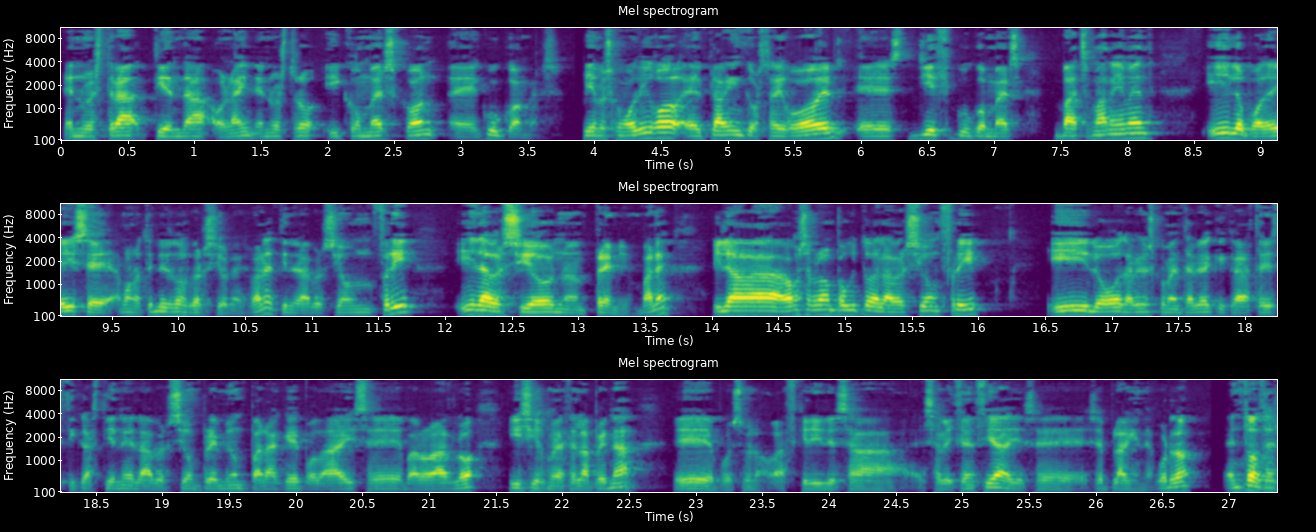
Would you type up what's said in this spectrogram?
en nuestra tienda online, en nuestro e-commerce con eh, WooCommerce. Bien, pues como digo, el plugin que os traigo hoy es JIT WooCommerce Batch Management y lo podéis, bueno, tiene dos versiones, ¿vale? Tiene la versión free y la versión premium, ¿vale? Y la, vamos a hablar un poquito de la versión free y luego también os comentaré qué características tiene la versión premium para que podáis eh, valorarlo y si os merece la pena, eh, pues bueno, adquirir esa, esa licencia y ese, plugin, ¿de acuerdo? Entonces,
